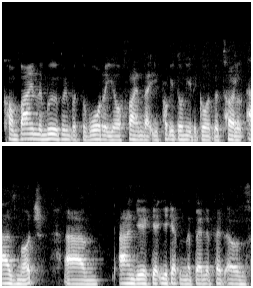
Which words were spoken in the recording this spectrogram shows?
combine the movement with the water, you'll find that you probably don't need to go to the toilet as much, um, and you get you're getting the benefit of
